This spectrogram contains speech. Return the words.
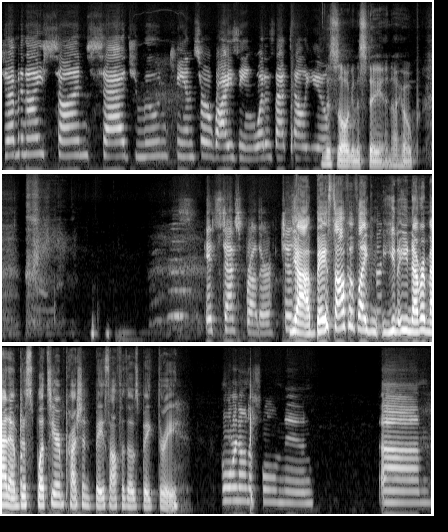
Gemini, Sun, Sag, Moon, Cancer, Rising. What does that tell you? This is all gonna stay in. I hope. It's Steph's brother. Just yeah, based off of like you know you never met him. Just what's your impression based off of those big three? born on a full moon. Um,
